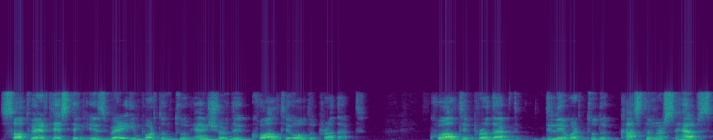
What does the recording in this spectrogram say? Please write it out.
software testing is very important to ensure the quality of the product. Quality product delivered to the customers helps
